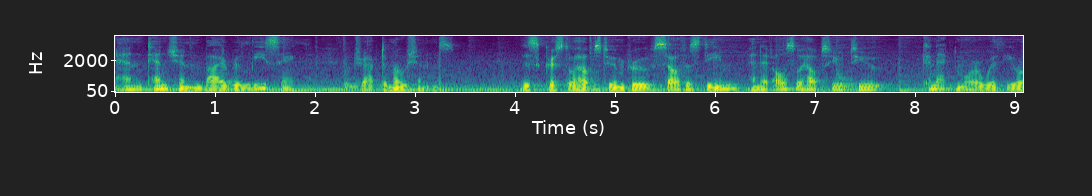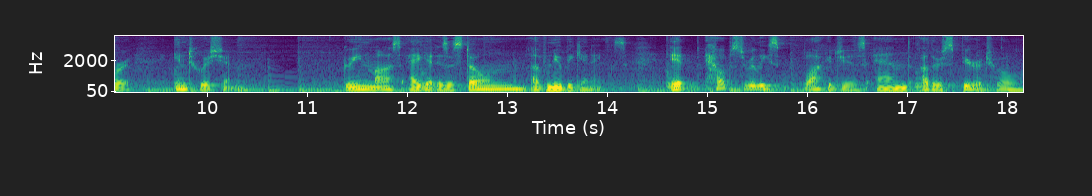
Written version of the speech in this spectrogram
and tension by releasing trapped emotions. This crystal helps to improve self esteem, and it also helps you to connect more with your intuition. Green moss agate is a stone of new beginnings. It helps to release blockages and other spiritual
